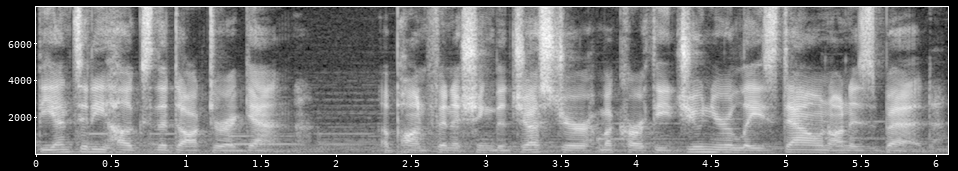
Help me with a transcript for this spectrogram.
The entity hugs the doctor again. Upon finishing the gesture, McCarthy Jr. lays down on his bed.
